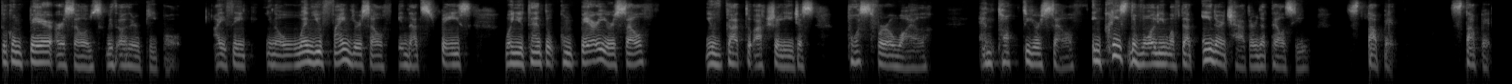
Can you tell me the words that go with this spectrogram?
to compare ourselves with other people. I think, you know, when you find yourself in that space, when you tend to compare yourself, you've got to actually just pause for a while and talk to yourself. Increase the volume of that inner chatter that tells you, stop it, stop it.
